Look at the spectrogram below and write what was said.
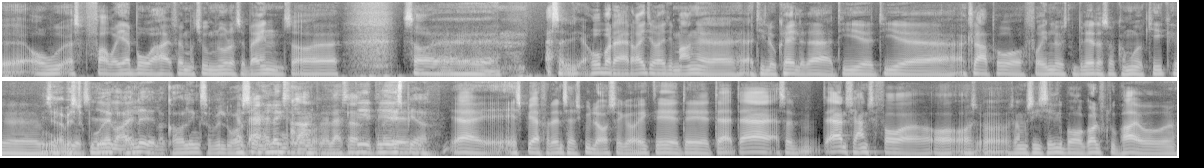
øh, og, altså fra hvor jeg bor, har jeg 25 minutter til banen, så, øh, så øh, altså, jeg håber, der er at rigtig, rigtig mange af de lokale der, de, de er klar på at få indløst en billet og så komme ud og kigge. Hvis, ja, hvis du bor i Vejle eller Kolding, så vil du også... Ja, der er heller ikke så langt, vel? Altså, ja, det, det, Esbjerg. Ja, Esbjerg for den sags skyld også, ikke? Og ikke? Det, det, der, der, er, altså, der er en chance for, at, og, og, og, så man sige, Silkeborg Golfklub har jo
